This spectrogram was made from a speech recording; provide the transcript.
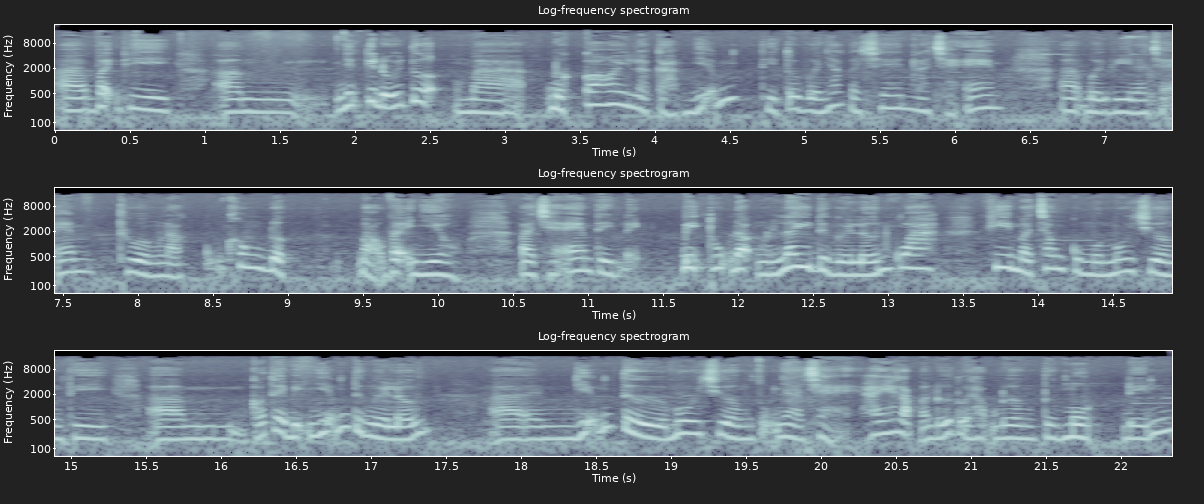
À, vậy thì um, những cái đối tượng mà được coi là cảm nhiễm thì tôi vừa nhắc ở trên là trẻ em. À, bởi vì là trẻ em thường là cũng không được bảo vệ nhiều và trẻ em thì lại bị thụ động lây từ người lớn qua. Khi mà trong cùng một môi trường thì um, có thể bị nhiễm từ người lớn à, nhiễm từ môi trường dụ nhà trẻ hay gặp ở lứa tuổi học đường từ 1 đến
